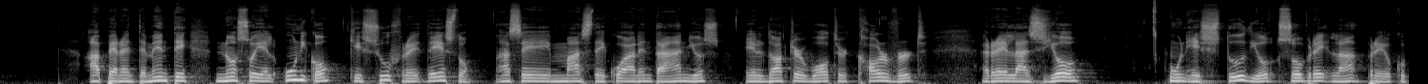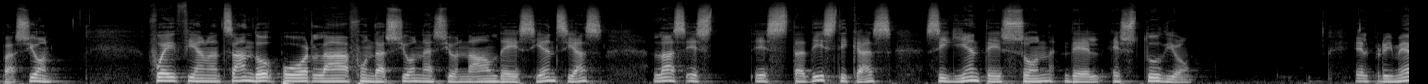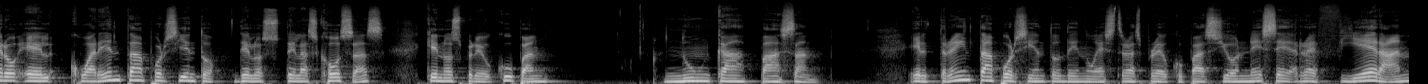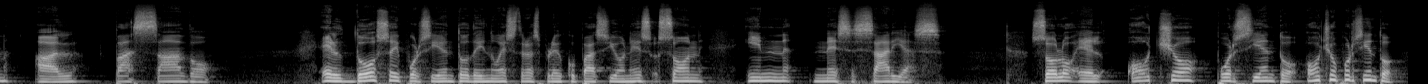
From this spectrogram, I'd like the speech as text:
Aparentemente no soy el único que sufre de esto. Hace más de 40 años, el Dr. Walter Calvert relació un estudio sobre la preocupación. Fue financiado por la Fundación Nacional de Ciencias. Las estadísticas siguientes son del estudio. El primero, el 40% de, los, de las cosas que nos preocupan nunca pasan. El 30% de nuestras preocupaciones se refieran al pasado. El 12% de nuestras preocupaciones son innecesarias. Solo el 8%, 8%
